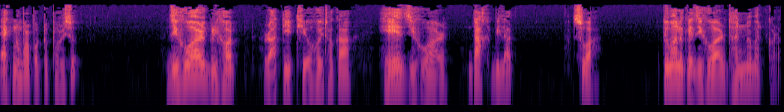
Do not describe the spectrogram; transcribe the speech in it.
এক নম্বৰ পদটো পঢ়িছো। জিহুৱাৰ গৃহত ৰাতি থিয় হৈ থকা হে জিহুৱাৰ দাসবিলাক চোৱা তোমালোকে জিহুৱাৰ ধন্যবাদ কৰা।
